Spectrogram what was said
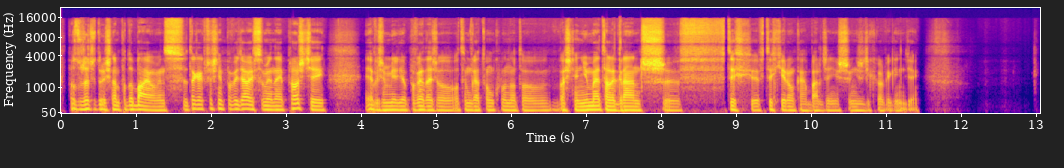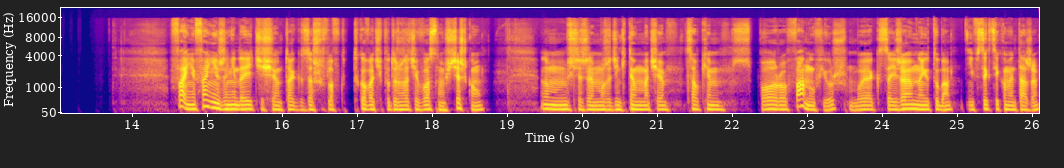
po prostu rzeczy, które się nam podobają. Więc tak jak wcześniej powiedziałeś, w sumie najprościej, jakbyśmy mieli opowiadać o, o tym gatunku, no to właśnie new metal, grunge w, tych, w tych kierunkach bardziej niż, niż gdziekolwiek indziej. Fajnie, fajnie, że nie dajecie się tak zaszufladkować i podążacie własną ścieżką. No, myślę, że może dzięki temu macie całkiem sporo fanów już, bo jak zajrzałem na YouTube'a i w sekcję komentarzy,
